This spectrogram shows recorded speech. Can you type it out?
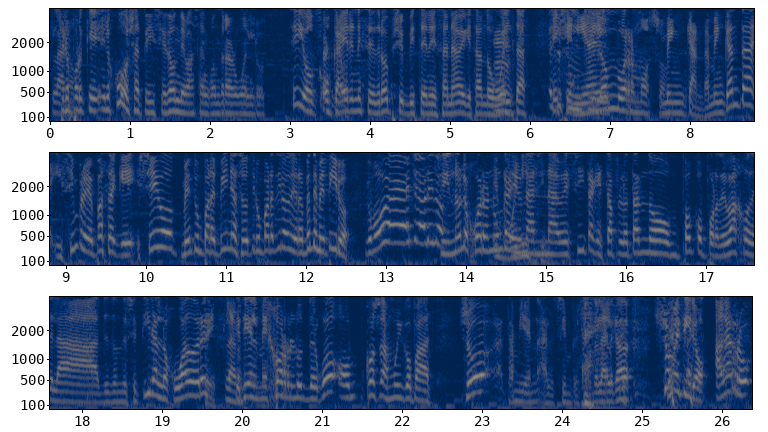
Claro. pero porque el juego ya te dice dónde vas a encontrar buen loot. Sí, o, o caer en ese dropship, viste, en esa nave que está dando vueltas. Mm. Eso es, es un genial. quilombo hermoso. Me encanta, me encanta. Y siempre me pasa que llego, meto un par de piñas o tiro un par de tiros y de repente me tiro. Y como, ¡eh, chavalito! Si no lo jugaron nunca, hay una navecita que está flotando un poco por debajo de la de donde se tiran los jugadores, Sí, claro. que tiene el mejor loot del juego o cosas muy copadas. Yo también, al- siempre siendo la del cagado, yo me tiro, agarro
